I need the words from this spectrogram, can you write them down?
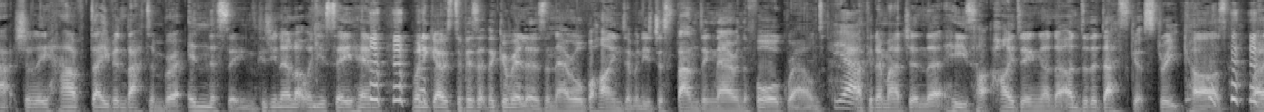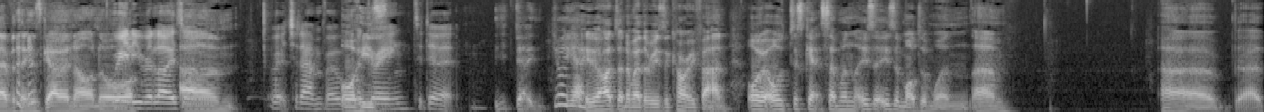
actually have David Attenborough in the scene because you know, like when you see him when he goes to visit the gorillas and they're all behind him and he's just standing there in the foreground. Yeah. I could imagine that he's hiding under, under the desk at streetcars while everything's going on, or really relies on um, Richard Ambrose or he's- agreeing to do it. yeah, yeah, I don't know whether he's a Corrie fan or or just get someone. He's a, a modern one. Um, uh, uh, uh,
